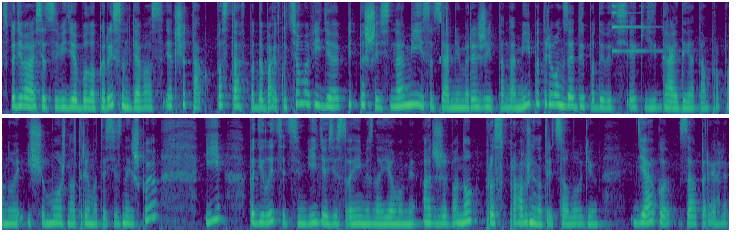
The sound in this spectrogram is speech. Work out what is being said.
Сподіваюся, це відео було корисним для вас. Якщо так, постав подобайку цьому відео, підпишись на мій соціальні мережі та на мій Patreon, зайди, подивитися, які гайди я там пропоную і що можна отримати зі знижкою. І поділіться цим відео зі своїми знайомими, адже воно про справжню нутриціологію. Дякую за перегляд!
